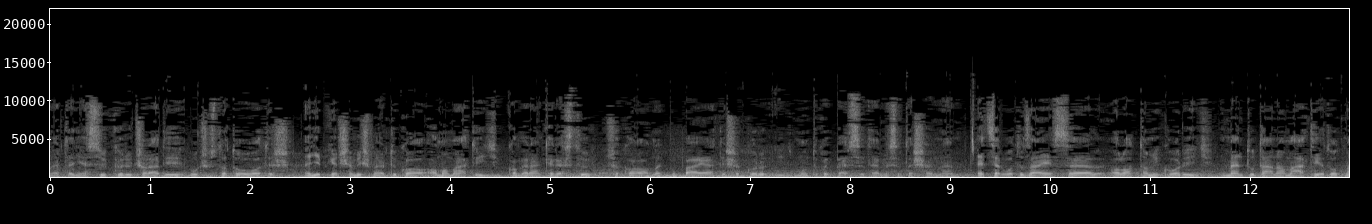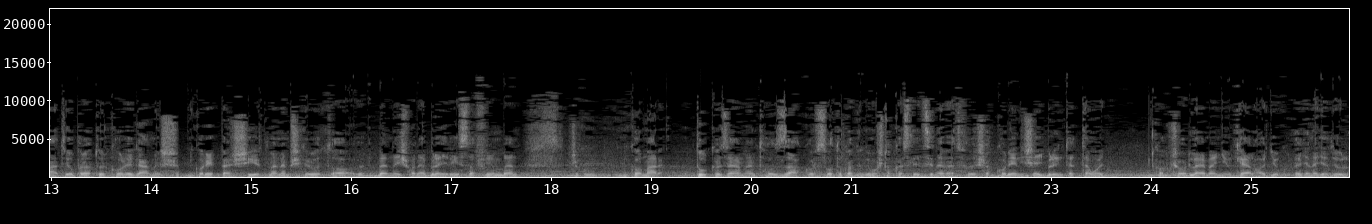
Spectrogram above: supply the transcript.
mert egy ilyen szűk családi búcsúztató volt, és egyébként sem ismertük a, a mamát így kamerán keresztül, csak a nagypapáját, és akkor így mondtuk, hogy persze, természetesen nem. Egyszer volt az ISL alatt, amikor így ment utána a Máté, ott Máté operatőr operatőr kollégám, és mikor éppen sírt, mert nem sikerült, a, benne is van ebből egy része a filmben, csak mikor már túl közel ment hozzá, akkor szóltak hogy most akarsz létszi nevet föl, és akkor én is egyből intettem, hogy kapcsolat le, menjünk el, hagyjuk, legyen egyedül.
